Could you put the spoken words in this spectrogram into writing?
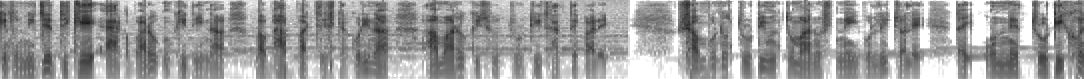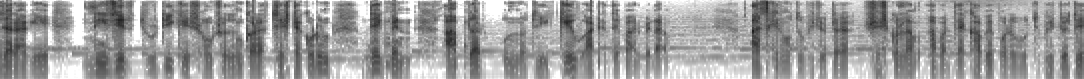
কিন্তু নিজের দিকে একবারও উঁকি দিই না বা ভাববার চেষ্টা করি না, আমারও কিছু ত্রুটি থাকতে পারে। সম্পূর্ণ ত্রুটিমুক্ত মানুষ নেই বললেই চলে। তাই অন্যের ত্রুটি খোঁজার আগে নিজের ত্রুটিকে সংশোধন করার চেষ্টা করুন। দেখবেন আপনার উন্নতি কেউ আটকাতে পারবে না। আজকের মতো ভিডিওটা শেষ করলাম। আবার দেখা হবে পরবর্তী ভিডিওতে।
